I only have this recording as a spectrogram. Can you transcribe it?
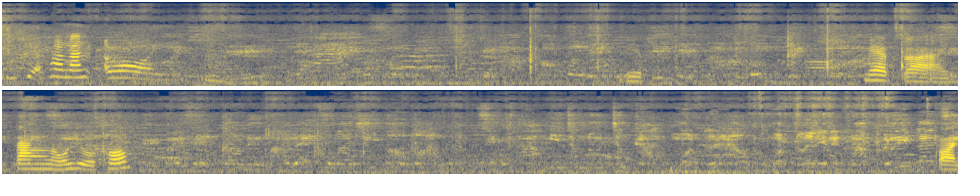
สีเขียวเท่านั้นอร่อยหยิบแม่จ่ายตังค์หนูอยู่ครบ ก่อน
